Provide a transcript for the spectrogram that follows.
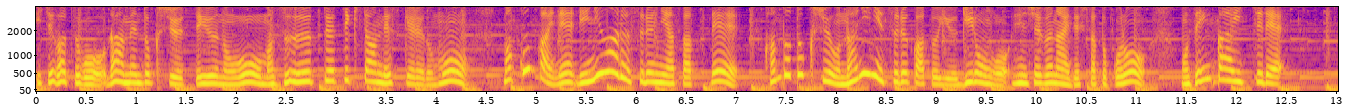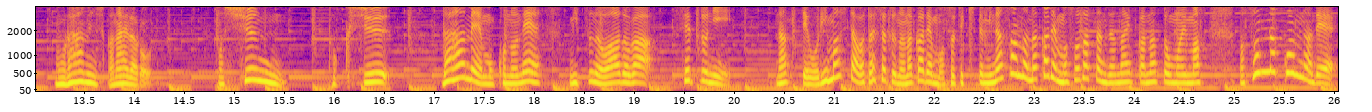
1月号ラーメン特集っていうのを、まあ、ずっとやってきたんですけれども、まあ、今回ねリニューアルするにあたって関東特集を何にするかという議論を編集部内でしたところもう全会一致でもうラーメンしかないだろう。う旬特集ラーメンもこのね3つのワードがセットになっておりました。私たちの中でもそしてきっと皆さんの中でもそうだったんじゃないかなと思います、まあ、そんなこんなで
